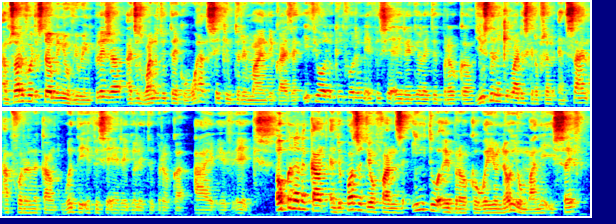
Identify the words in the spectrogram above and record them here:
I'm sorry for disturbing your viewing pleasure. I just wanted to take one second to remind you guys that if you are looking for an FSCA regulated broker, use the link in my description and sign up for an account with the FSCA regulated broker IFX. Open an account and deposit your funds into a broker where you know your money is safe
